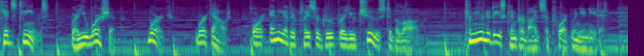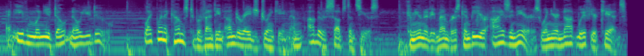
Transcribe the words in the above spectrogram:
kids' teams, where you worship, work, work out, or any other place or group where you choose to belong. Communities can provide support when you need it, and even when you don't know you do. Like when it comes to preventing underage drinking and other substance use. Community members can be your eyes and ears when you're not with your kids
